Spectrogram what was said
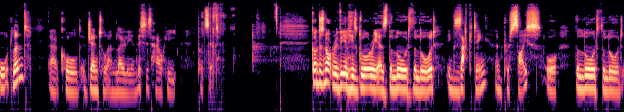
Ortlund uh, called Gentle and Lowly, and this is how he puts it. God does not reveal his glory as the Lord, the Lord, exacting and precise, or the Lord, the Lord,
